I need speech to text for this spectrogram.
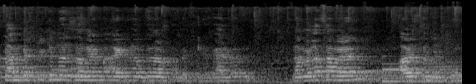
സ്തംഭിപ്പിക്കുന്ന ഒരു സമരം ആയിട്ട് നമുക്ക് നടത്താൻ പറ്റില്ല. കാരണം നമ്മുടെ സമരം സ്തംഭിക്കും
